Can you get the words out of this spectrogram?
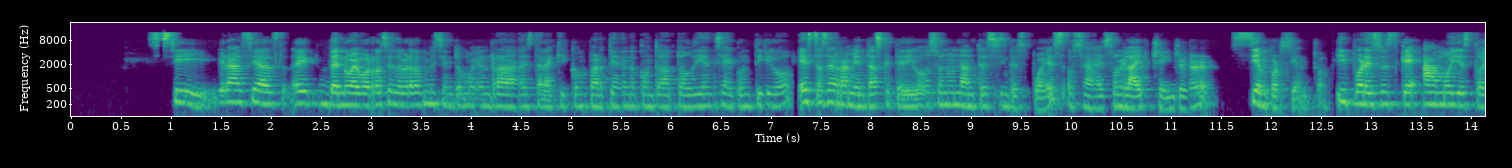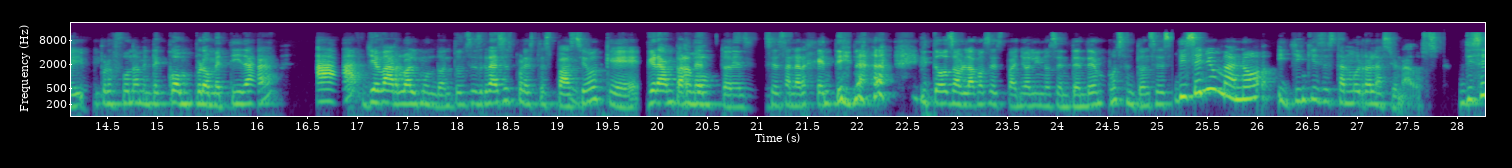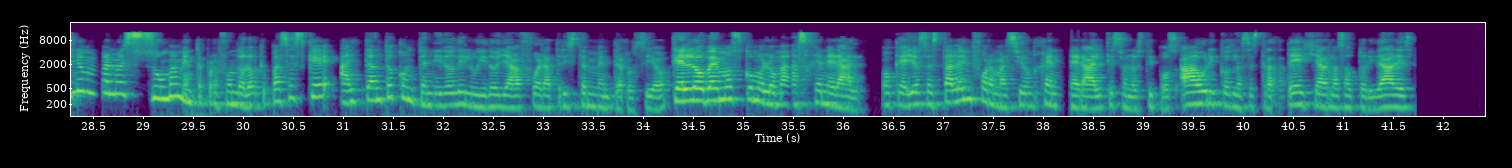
Sí, gracias. Eh, de nuevo, Rocío, de verdad me siento muy honrada de estar aquí compartiendo con toda tu audiencia y contigo. Estas herramientas que te digo son un antes y después, o sea, es un life changer 100%. Y por eso es que amo y estoy profundamente comprometida a llevarlo al mundo. Entonces, gracias por este espacio que gran parte de tu audiencia es en Argentina y todos hablamos español y nos entendemos. Entonces, diseño humano y Jinkies están muy relacionados. Diseño humano es sumamente profundo. Lo que pasa es que hay tanto contenido diluido ya afuera, tristemente, Rocío, que lo vemos como lo más general. Ok, o sea, está la información general, que son los tipos áuricos, las estrategias, las autoridades,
